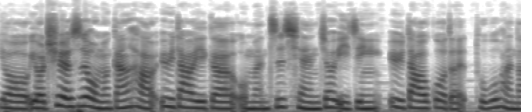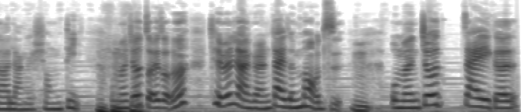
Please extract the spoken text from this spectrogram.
有有趣的是，我们刚好遇到一个我们之前就已经遇到过的徒步环岛两个兄弟，我们就走一走，嗯，前面两个人戴着帽子，嗯，我们就在一个。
